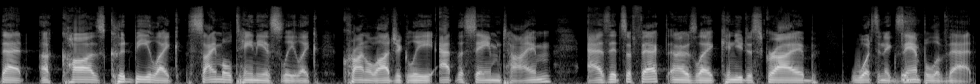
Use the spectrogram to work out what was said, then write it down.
that a cause could be like simultaneously like chronologically at the same time as its effect. And i was like can you describe what's an example of that?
